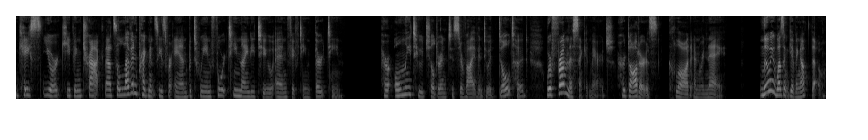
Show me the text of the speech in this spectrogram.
In case you're keeping track, that's 11 pregnancies for Anne between 1492 and 1513. Her only two children to survive into adulthood were from this second marriage, her daughters, Claude and Renee. Louis wasn't giving up, though.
